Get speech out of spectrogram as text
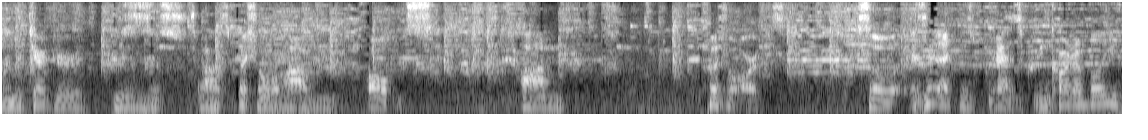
when the character uses a uh, special um, arts. Um, special arts. So isn't that this green card I believe?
